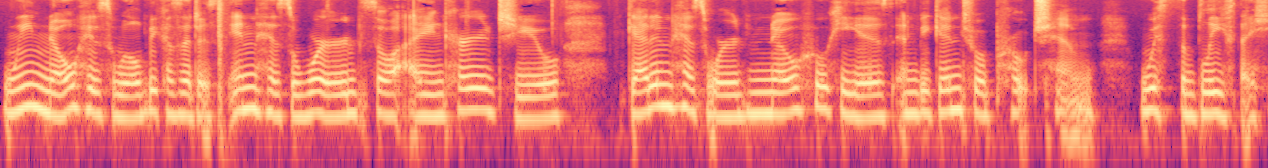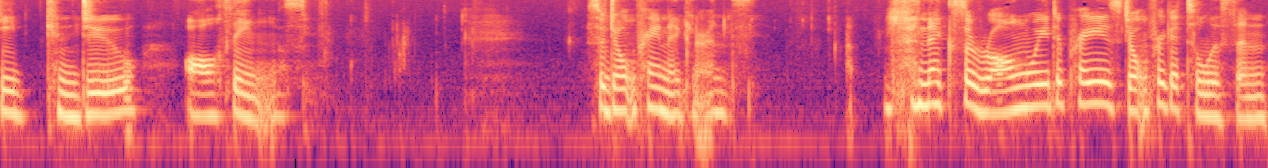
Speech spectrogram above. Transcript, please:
We know His will because it is in His Word. So I encourage you get in His Word, know who He is, and begin to approach Him with the belief that He can do all things. So don't pray in ignorance. The next wrong way to pray is don't forget to listen.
